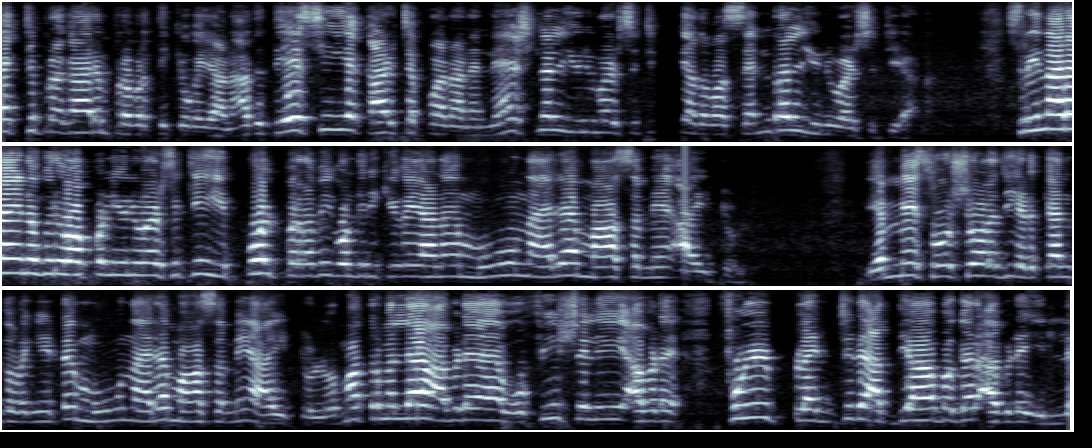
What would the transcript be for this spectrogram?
ആക്ട് പ്രകാരം പ്രവർത്തിക്കുകയാണ്. അത് ദേശീയ കാഴ്ചപ്പാടാണ്. നാഷണൽ യൂണിവേഴ്സിറ്റി അഥവാ സെൻട്രൽ യൂണിവേഴ്സിറ്റിയാണ് ശ്രീനാരായണ ഗുരു ഓപ്പൺ യൂണിവേഴ്സിറ്റി ഇപ്പോൾ പിറവി കൊണ്ടിരിക്കുകയാണ് മൂന്നര മാസമേ ആയിട്ടുള്ളൂ. എം എ സോഷ്യോളജി എടുക്കാൻ തുടങ്ങിയിട്ട് മൂന്നര മാസമേ ആയിട്ടുള്ളൂ. മാത്രമല്ല അവിടെ ഒഫീഷ്യലി അവിടെ ഫുൾ പ്ലഡ്ജഡ് അധ്യാപകർ അവിടെ ഇല്ല.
